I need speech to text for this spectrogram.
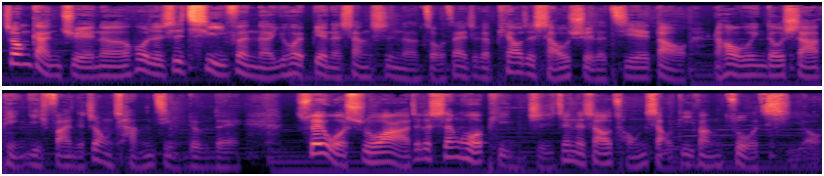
这种感觉呢，或者是气氛呢，又会变得像是呢，走在这个飘着小雪的街道，然后 window shopping 一番的这种场景，对不对？所以我说啊，这个生活品质真的是要从小地方做起哦。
